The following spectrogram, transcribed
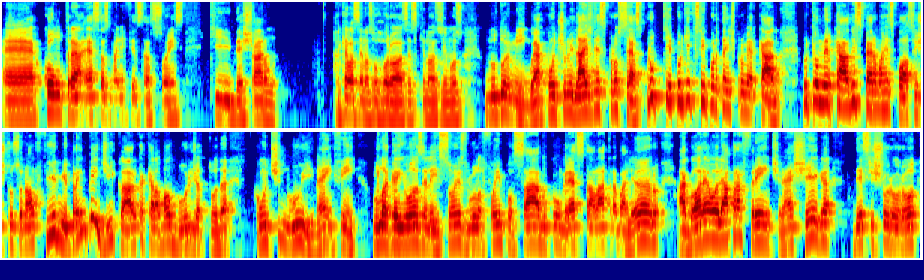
é, contra essas manifestações que deixaram aquelas cenas horrorosas que nós vimos no domingo. É a continuidade desse processo. Por, quê? Por que isso é importante para o mercado? Porque o mercado espera uma resposta institucional firme para impedir, claro, que aquela balbúrdia toda continue, né? Enfim, Lula ganhou as eleições, Lula foi empossado, o Congresso está lá trabalhando, agora é olhar para frente, né? Chega desse chororô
